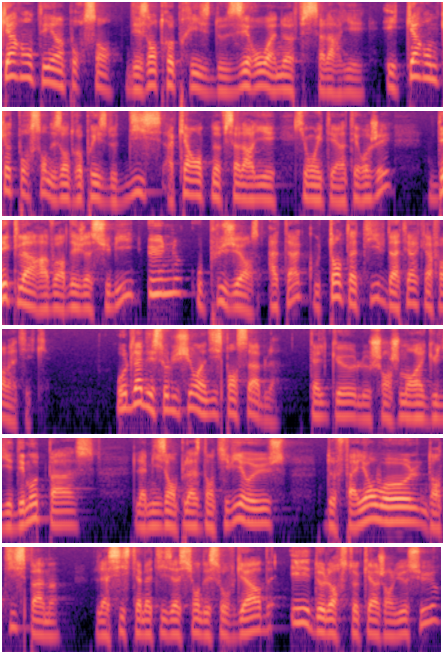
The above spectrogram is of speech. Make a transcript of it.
41% des entreprises de 0 à 9 salariés et 44% des entreprises de 10 à 49 salariés qui ont été interrogées déclarent avoir déjà subi une ou plusieurs attaques ou tentatives d'attaque informatique. Au-delà des solutions indispensables, telles que le changement régulier des mots de passe, la mise en place d'antivirus, de firewall, d'anti-spam, la systématisation des sauvegardes et de leur stockage en lieu sûr,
